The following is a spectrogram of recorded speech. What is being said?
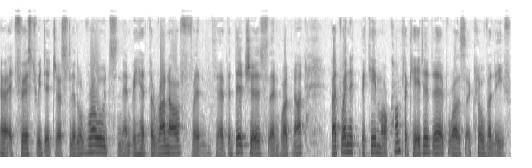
Uh, at first, we did just little roads, and then we had the runoff and uh, the ditches and whatnot. But when it became more complicated, it was a clover leaf.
